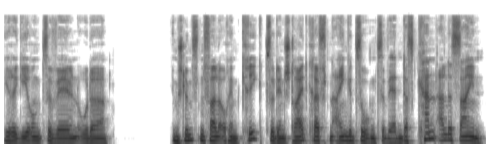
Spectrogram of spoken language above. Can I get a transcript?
die Regierung zu wählen oder im schlimmsten Fall auch im Krieg zu den Streitkräften eingezogen zu werden. Das kann alles sein.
